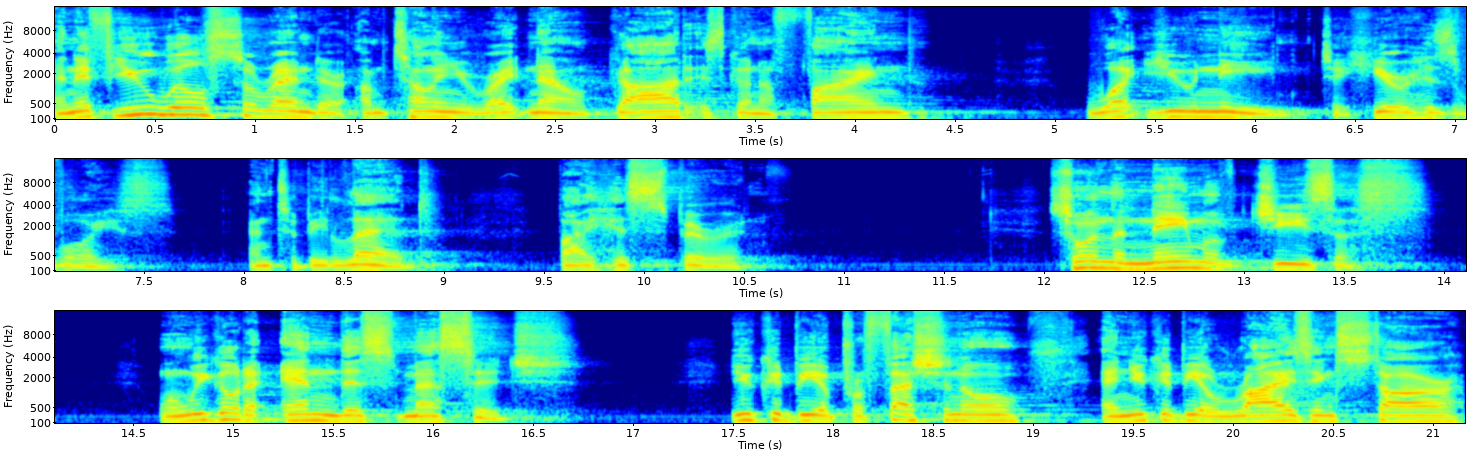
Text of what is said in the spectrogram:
And if you will surrender, I'm telling you right now, God is gonna find what you need to hear His voice and to be led by His Spirit. So, in the name of Jesus, when we go to end this message, You could be a professional and you could be a rising star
